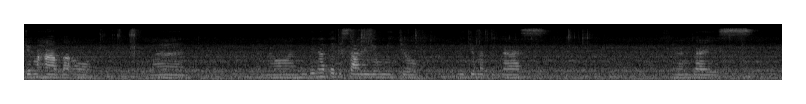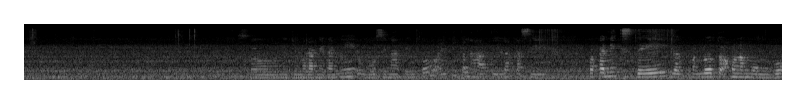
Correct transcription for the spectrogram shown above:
Medyo mahaba, oh. Ayan. Ganon. Hindi natin isali yung medyo, medyo matigas. Ayan guys. So, medyo marami-rami. Ubusin natin to. I think kalahati lang kasi baka next day, magluto ako ng munggo.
